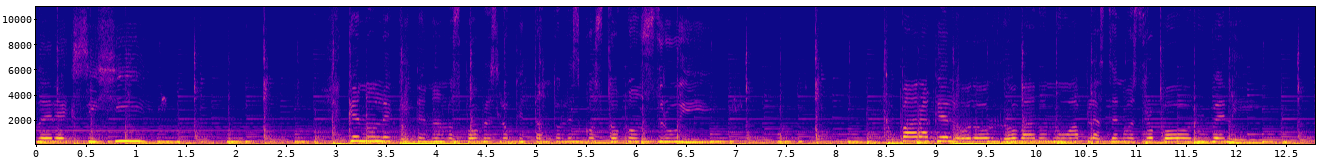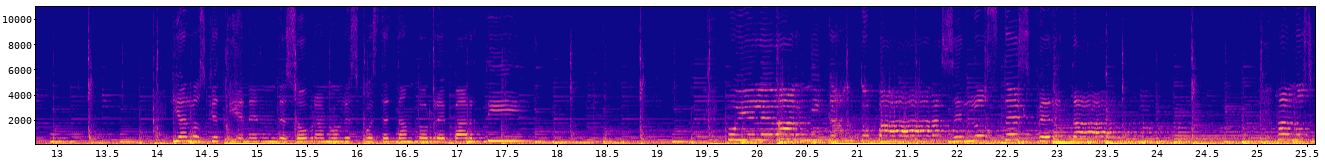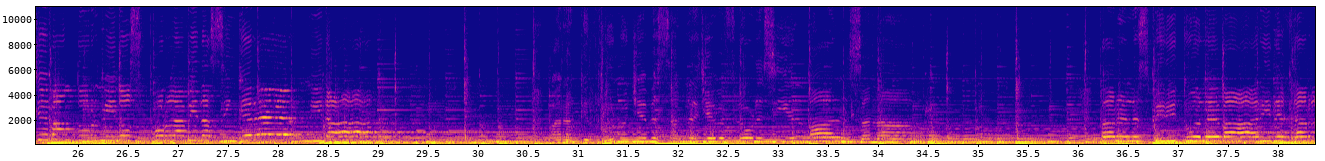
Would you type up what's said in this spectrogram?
poder exigir que no le quiten a los pobres lo que tanto les costó construir. Para que el oro robado no aplaste nuestro porvenir. Y a los que tienen de sobra no les cueste tanto repartir. Voy a lleve sangre, lleve flores y el mal sanar. Para el espíritu elevar y dejarlo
